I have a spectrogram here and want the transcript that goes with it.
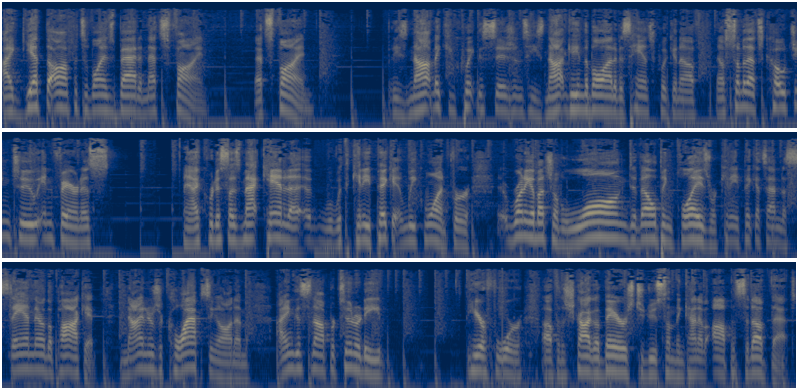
I get the offensive line's bad, and that's fine. That's fine but he's not making quick decisions. He's not getting the ball out of his hands quick enough. Now, some of that's coaching too, in fairness. And I criticize Matt Canada uh, with Kenny Pickett in week one for running a bunch of long developing plays where Kenny Pickett's having to stand there in the pocket. Niners are collapsing on him. I think this is an opportunity here for uh, for the Chicago Bears to do something kind of opposite of that.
